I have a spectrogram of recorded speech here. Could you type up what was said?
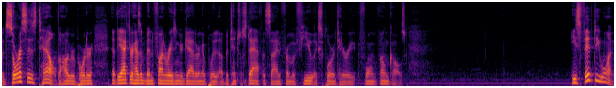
But sources tell the Hollywood Reporter that the actor hasn't been fundraising or gathering a, potential staff aside from a few exploratory phone, phone calls. He's 51,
